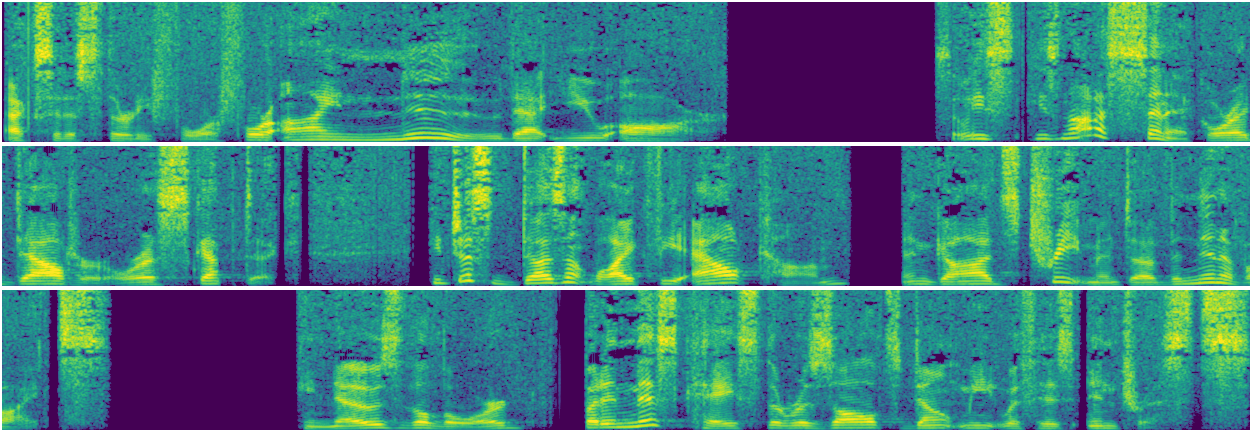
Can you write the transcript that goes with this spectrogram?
Exodus 34? For I knew that you are. So he's, he's not a cynic or a doubter or a skeptic. He just doesn't like the outcome and God's treatment of the Ninevites. He knows the Lord, but in this case, the results don't meet with his interests,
